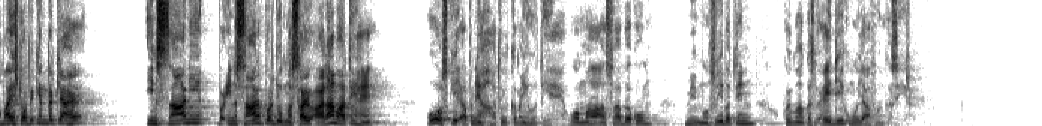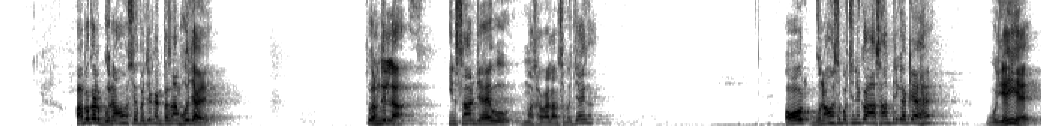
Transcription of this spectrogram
ہمارے اس ٹاپک کے اندر کیا ہے؟ انسانی انسان پر جو مسائل عالم آتے ہیں، وہ اس کے اپنے ہاتھوں کی کمی ہوتی ہے۔ وہ ماں اسابقم میں مصیبت ہوئی ماں کس عیدی کو یا فون کثیر۔ اب اگر گناہوں سے بچے کا انتظام ہو جائے، تو الحمد للہ انسان جو ہے وہ مسائل عالم سمجھ جائے گا۔ اور گناہوں سے بچنے کا آسان طریقہ کیا ہے؟ وہ یہی ہے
